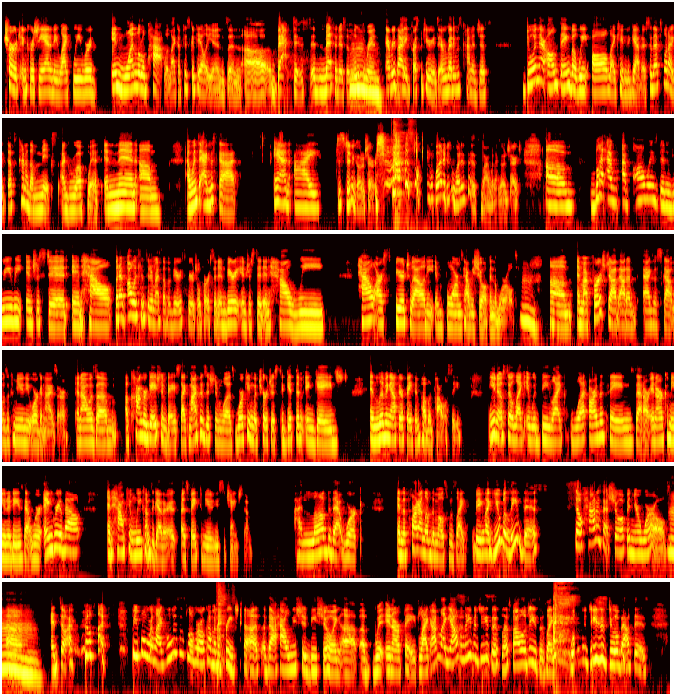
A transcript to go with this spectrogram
church and Christianity, like we were in one little pot with like Episcopalians and uh, Baptists and Methodists and Lutherans, mm. everybody, Presbyterians, everybody was kind of just doing their own thing, but we all like came together. So that's what I, that's kind of the mix I grew up with. And then um, I went to Agnes Scott and I just didn't go to church. I was like, what is, what is this? Why would I go to church? Um, but I've, I've always been really interested in how, but I've always considered myself a very spiritual person and very interested in how we, how our spirituality informs how we show up in the world. Mm. Um, and my first job out of Agnes Scott was a community organizer. And I was um, a congregation based, like my position was working with churches to get them engaged in living out their faith in public policy you know, so like it would be like, what are the things that are in our communities that we're angry about? And how can we come together as, as faith communities to change them? I loved that work. And the part I loved the most was like being like, you believe this. So how does that show up in your world? Mm. Um, and so I realized people were like, "Who is this little girl coming to preach to us about how we should be showing up uh, in our faith?" Like, I'm like, "Y'all believe in Jesus? Let's follow Jesus." Like, what would Jesus do about this?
